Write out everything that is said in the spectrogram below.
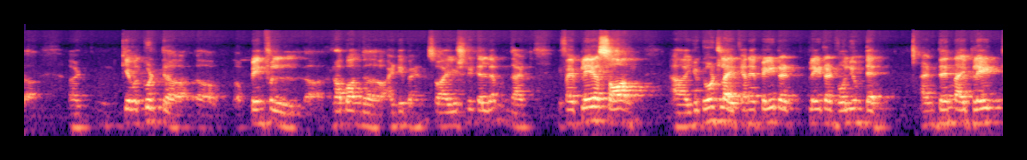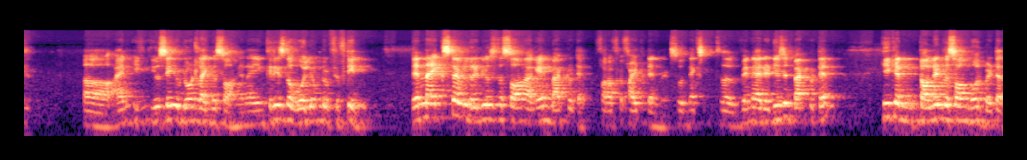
uh, uh, give a good uh, uh painful uh, rub on the IT band. So I usually tell them that if I play a song uh, you don't like and I play it at, play it at volume 10 and then I played and you say you don't like the song and I increase the volume to 15 then next I will reduce the song again back to 10 for after 5 to 10 minutes. So next when I reduce it back to 10 he can tolerate the song more better.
